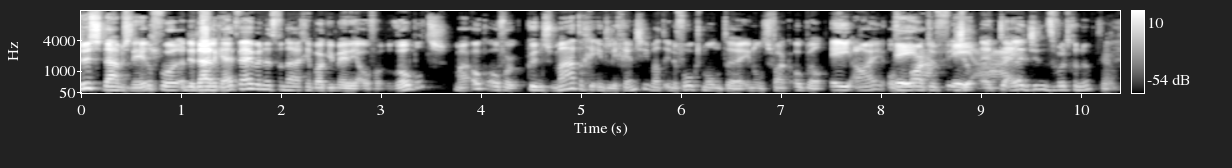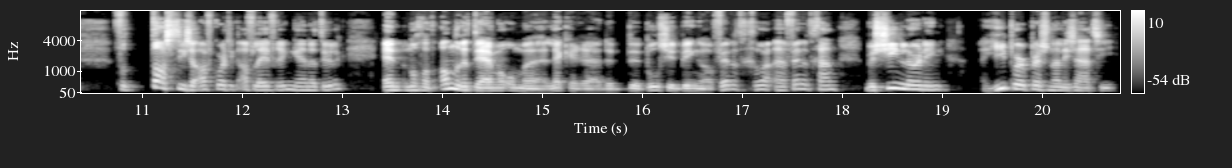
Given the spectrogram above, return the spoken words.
Dus, dames en heren, voor de duidelijkheid. Wij hebben het vandaag in Bakkie Media over robots. Maar ook over kunstmatige intelligentie. Wat in de volksmond uh, in ons vak ook wel AI of AI, Artificial AI. Intelligence wordt genoemd. Ja. Fantastische afkorting, aflevering natuurlijk. En nog wat andere termen om lekker de, de bullshit bingo verder te, verder te gaan. Machine learning hyperpersonalisatie.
